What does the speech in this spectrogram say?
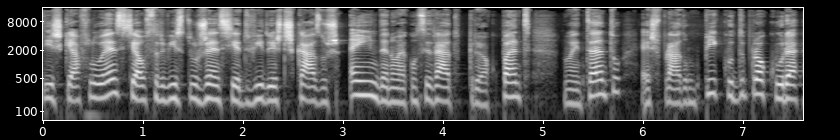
diz que a afluência ao serviço de urgência devido a estes casos ainda não é considerado preocupante. No entanto, é esperado um pico de procura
